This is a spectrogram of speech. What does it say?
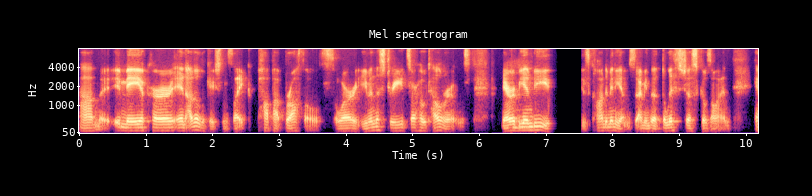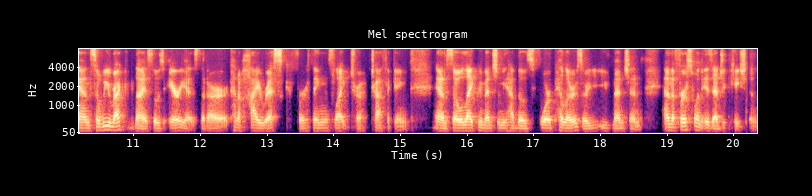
Um, it may occur in other locations like pop up brothels or even the streets or hotel rooms, mm-hmm. Airbnb, condominiums. I mean, the, the list just goes on. And so we recognize those areas that are kind of high risk for things like tra- trafficking. And so, like we mentioned, we have those four pillars, or you've mentioned. And the first one is education.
